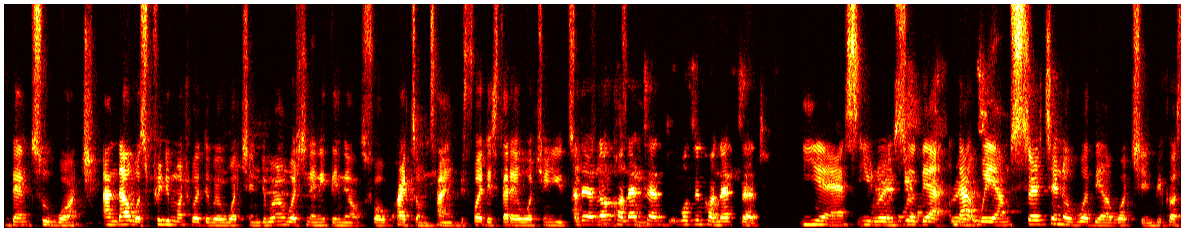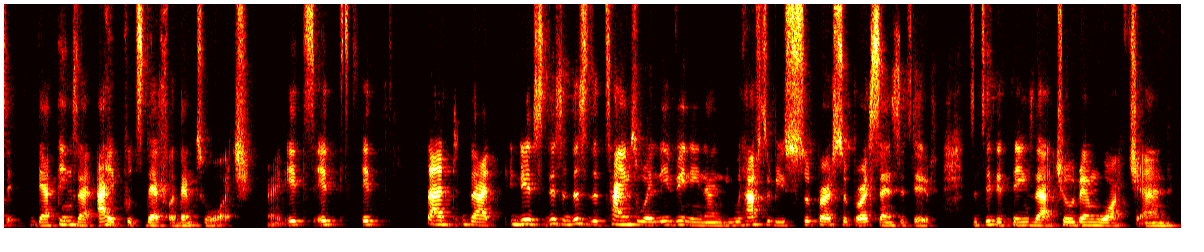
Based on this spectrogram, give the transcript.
them to watch, and that was pretty much what they were watching. They weren't watching anything else for quite some time before they started watching YouTube. And they're not connected. It wasn't connected. Yes, you know, so they are, that way I'm certain of what they are watching because it, there are things that I put there for them to watch. Right? It's it's it's sad that this this this is the times we're living in, and we have to be super super sensitive to see the things that children watch and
